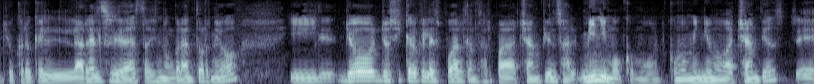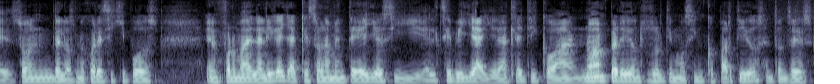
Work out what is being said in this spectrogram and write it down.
yo creo que la Real Sociedad está haciendo un gran torneo y yo, yo sí creo que les puede alcanzar para Champions al mínimo, como, como mínimo a Champions. Eh, son de los mejores equipos en forma de la liga, ya que solamente ellos y el Sevilla y el Atlético han- no han perdido en sus últimos cinco partidos, entonces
